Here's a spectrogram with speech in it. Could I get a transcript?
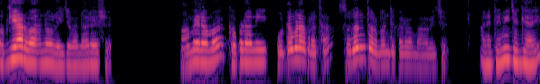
અગિયાર વાહનો લઈ જવાના રહેશે. મામેરામાં કપડાની ઉઢમણા પ્રથા સદંતર બંધ કરવામાં આવે છે અને તેની જગ્યાએ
